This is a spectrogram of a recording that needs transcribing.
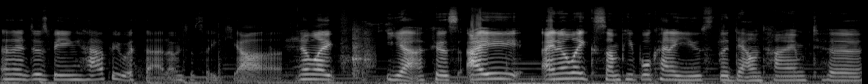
and then just being happy with that. I'm just like, yeah. And I'm like, yeah, cuz I I know like some people kind of use the downtime to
